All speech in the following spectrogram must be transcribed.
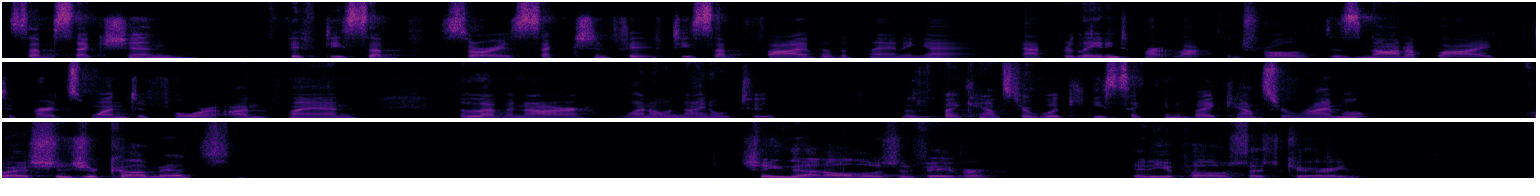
subsection 50 sub, sorry, section 50 sub 5 of the Planning Act relating to part lot control does not apply to parts 1 to 4 on Plan 11R 10902. Moved by Councillor Wookey, seconded by Councillor Rymal. Questions or comments? Seeing none, all those in favor? Any opposed? That's carried.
